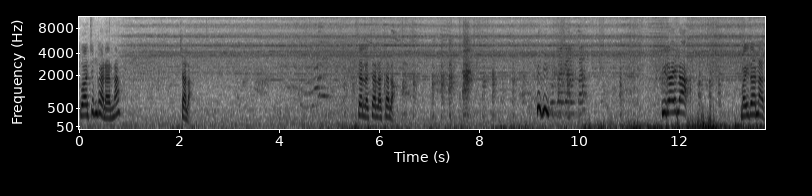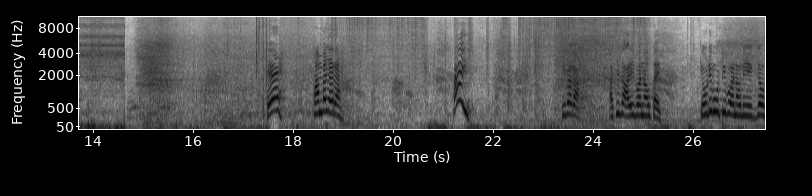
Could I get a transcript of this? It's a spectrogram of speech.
तू आईस्क्रीम खाणार ना? चला. चला चला चला. फिरायला. मैदानात. ए थांबा जरा. आई! ही बघा अशी जाळी बनवतायत. केवढी मोठी बनवली एकदम.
